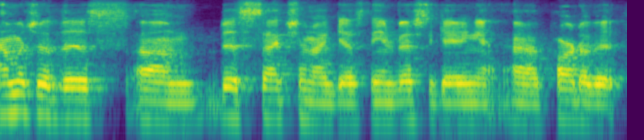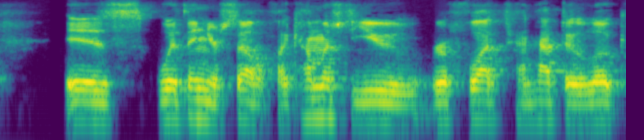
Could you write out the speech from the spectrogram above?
how much of this um, this section, I guess, the investigating uh, part of it, is within yourself? Like, how much do you reflect and have to look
